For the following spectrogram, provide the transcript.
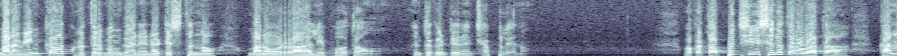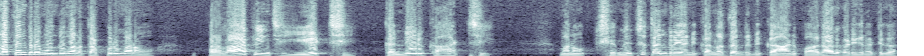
మనం ఇంకా కృత్రిమంగానే నటిస్తున్నాం మనం రాలిపోతాం. ఎందుకంటే నేను చెప్పలేను. ఒక తప్పు చేసిన తర్వాత కన్నతండ్రి ముందు మన తప్పును మనం ప్రలాపించి ఏడ్చి కన్నీరు కార్చి మనం క్షమించు తండ్రి అని కన్నతండ్రిని కా- ఆయన పాదాలు అడిగినట్టుగా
